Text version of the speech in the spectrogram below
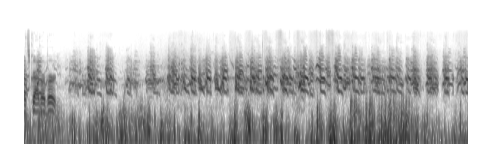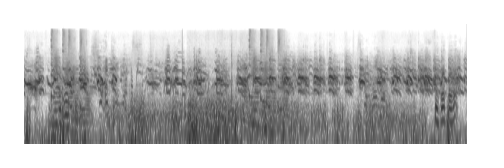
Let's grab our bird. Limber.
